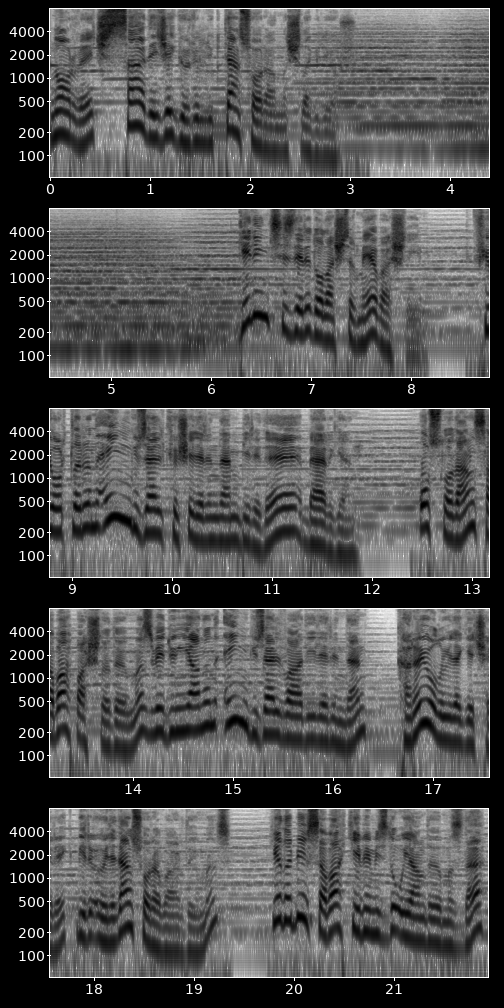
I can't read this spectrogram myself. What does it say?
Norveç sadece görüldükten sonra anlaşılabiliyor. Gelin sizleri dolaştırmaya başlayayım. Fiyortların en güzel köşelerinden biri de Bergen. Oslo'dan sabah başladığımız ve dünyanın en güzel vadilerinden karayoluyla geçerek bir öğleden sonra vardığımız ya da bir sabah gemimizde uyandığımızda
